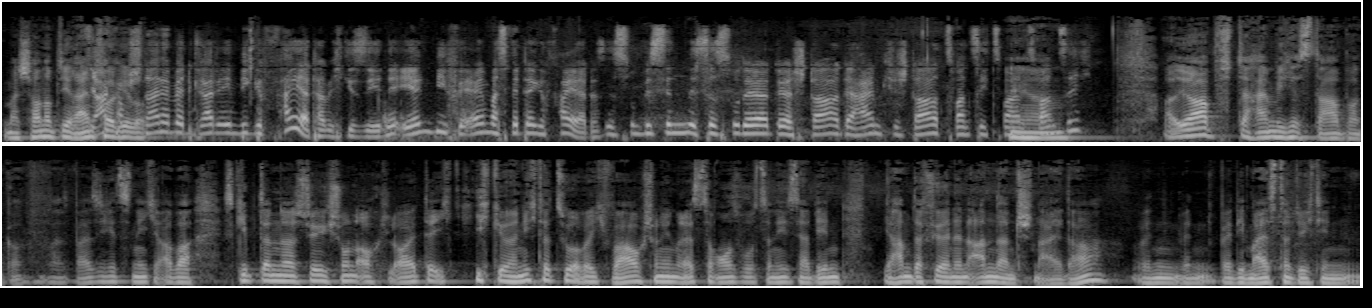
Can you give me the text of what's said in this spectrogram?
Mal schauen, ob die Reihenfolge. Jakob Schneider wird gerade irgendwie gefeiert, habe ich gesehen. Ne? Irgendwie für irgendwas wird er gefeiert. Das ist so ein bisschen, ist das so der der Star, der heimliche Star 2022? Ah, Ja, pf, der heimliche Star, aber Gott, weiß- weiß ich jetzt nicht. Aber es gibt dann natürlich schon auch Leute, ich, ich gehöre nicht dazu, aber ich war auch schon in Restaurants, wo es dann hieß, ja, den, wir haben dafür einen anderen Schneider. Wenn, wenn, weil die meisten natürlich den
